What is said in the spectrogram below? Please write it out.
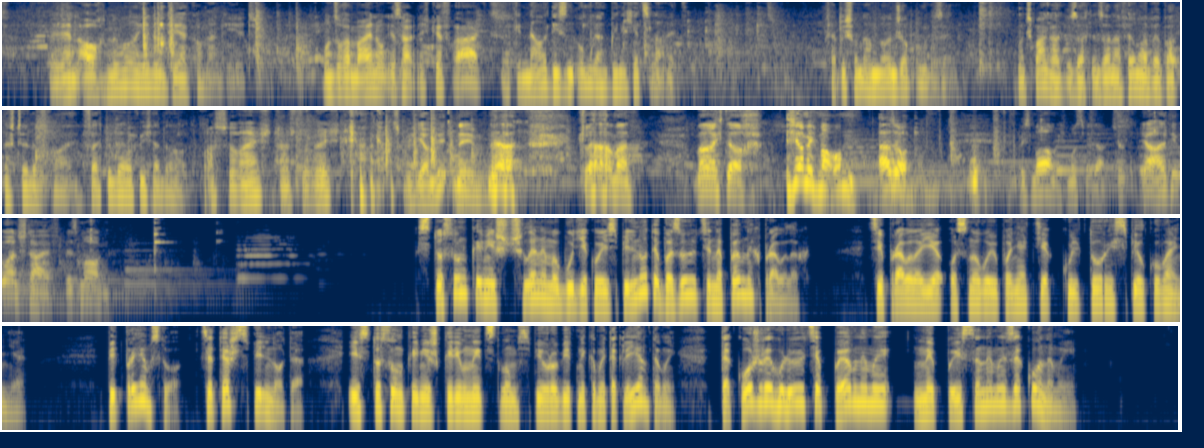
Wir werden auch nur hin und her kommandiert. Unsere Meinung ist halt nicht gefragt. Und genau diesen Umgang bin ich jetzt leid. Ich habe mich schon nach einem neuen Job umgesehen. Mein Schwager hat gesagt, in seiner Firma wäre bald eine Stelle frei. Vielleicht bewerbe ich mich ja dort. Hast du recht, hast du recht. Kannst mich ja mitnehmen. Ja, klar, Mann. Mach ich doch. Ich höre mich mal um. Also, bis morgen. Ich muss wieder. Tschüss. Ja, halt die Ohren steif. Bis morgen. Стосунки між членами будь-якої спільноти базуються на певних правилах. Ці правила є основою поняття культури спілкування. Підприємство це теж спільнота, і стосунки між керівництвом, співробітниками та клієнтами також регулюються певними неписаними законами.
